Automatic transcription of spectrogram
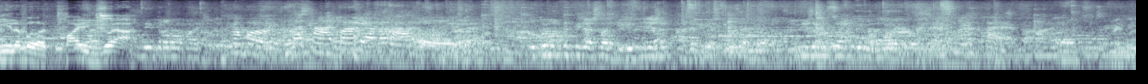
มีระเบิดห้อยอย่างนี้ด้วยอะ ราคาเทียบนะคะ เออ ไม่รู้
